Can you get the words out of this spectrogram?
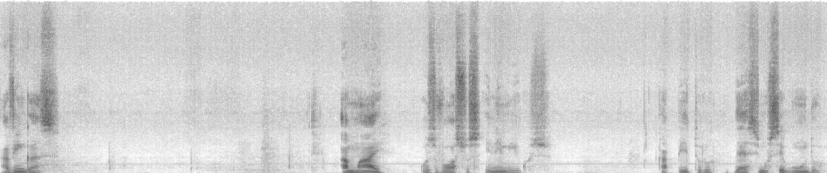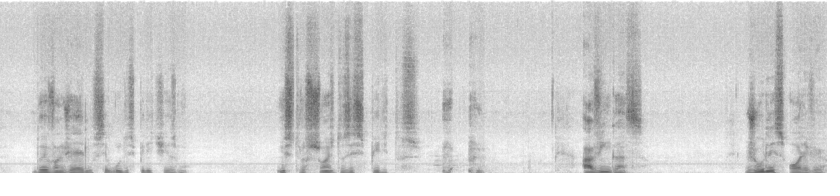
A vingança. Amai os vossos inimigos. Capítulo 12 do Evangelho segundo o Espiritismo. Instruções dos Espíritos. A vingança. Jules Oliver,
